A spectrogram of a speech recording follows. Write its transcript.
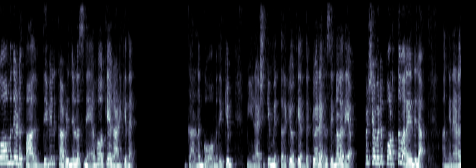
ഗോമതിയുടെ പതിവിൽ കവിഞ്ഞുള്ള സ്നേഹമൊക്കെയാണ് കാണിക്കുന്നത് കാരണം ഗോമതിക്കും മീനാക്ഷിക്കും മിത്രയ്ക്കും ഒക്കെ എന്തൊക്കെയോ രഹസ്യങ്ങൾ അറിയാം പക്ഷെ അവർ പുറത്ത് പറയുന്നില്ല. അങ്ങനെയാണ്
